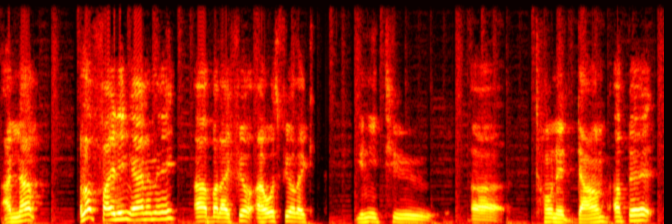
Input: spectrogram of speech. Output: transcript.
I'm not, I love fighting anime, uh, but I feel I always feel like you need to uh, tone it down a bit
